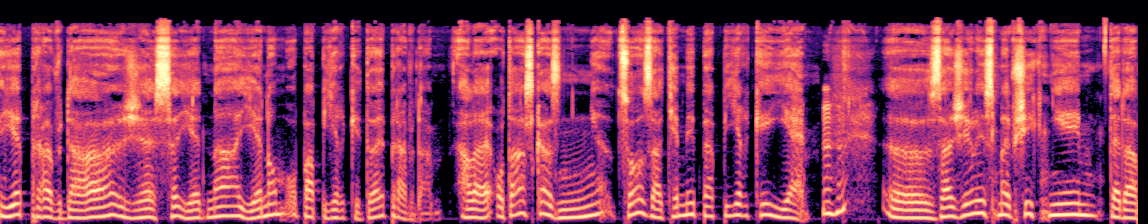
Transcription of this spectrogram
Je pravda, že se jedná jenom o papírky, to je pravda. Ale otázka zní, co za těmi papírky je. Mm-hmm. Eh, zažili jsme všichni, teda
